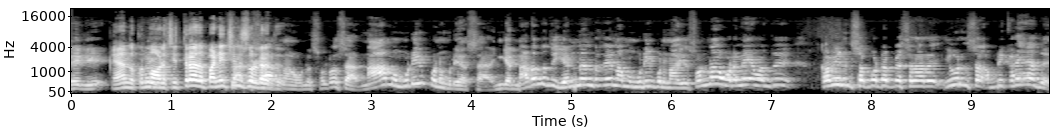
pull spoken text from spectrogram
ஏன் அந்த குடும்பம் அவ்வளவு சித்திரவதை பண்ணிச்சுன்னு சார், சொல்றது? சார், நான் ஒண்ணு சொல்றேன் சார். நாம முடிவு பண்ண முடியாது சார். இங்க நடந்தது என்னன்றதே நம்ம முடிவு பண்ண நான் இது சொன்னா உடனே வந்து கவினுக்கு சப்போர்ட்டா பேசுறாரு இவருக்கு அப்படி கிடையாது.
